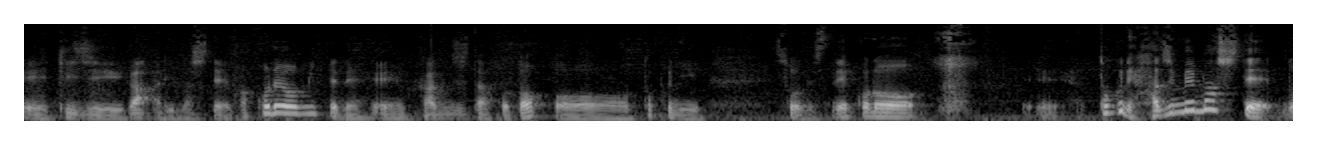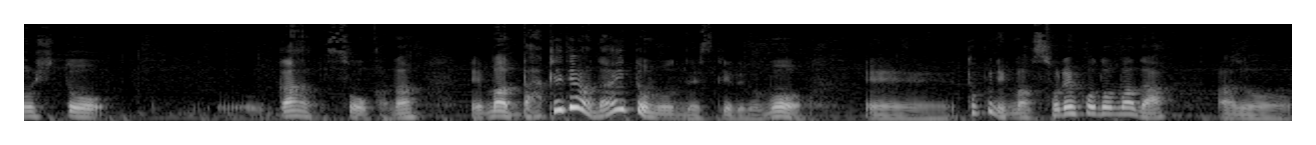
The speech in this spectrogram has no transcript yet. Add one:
えー、記事がありまして、まあ、これを見てね、えー、感じたこと、特にそうですね、この、えー、特に初めましての人がそうかな。えまあ、だけではないと思うんですけれども、えー、特にまあそれほどまだあの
